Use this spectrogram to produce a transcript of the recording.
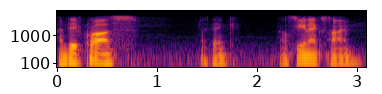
I'm Dave Cross, I think. I'll see you next time.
